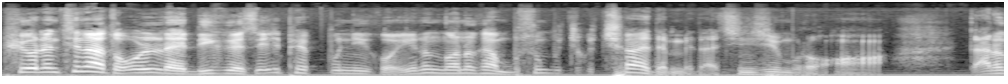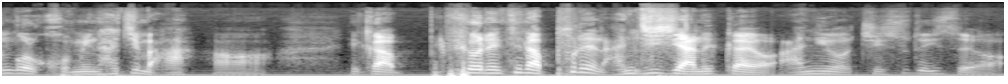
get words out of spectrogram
피오렌티나도 원래 리그에서 1패뿐이고 이런 거는 그냥 무승부 찍고 치워야 됩니다. 진심으로. 어. 다른 걸 고민하지 마. 어. 그러니까 피오렌티나 풀엔 안 지지 않을까요? 아니요. 질 수도 있어요.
